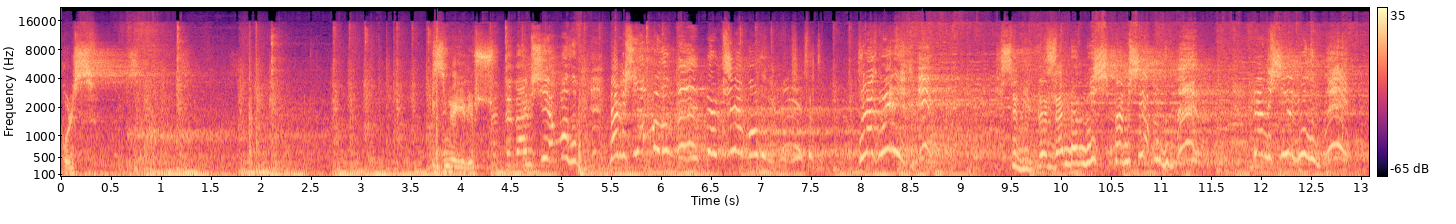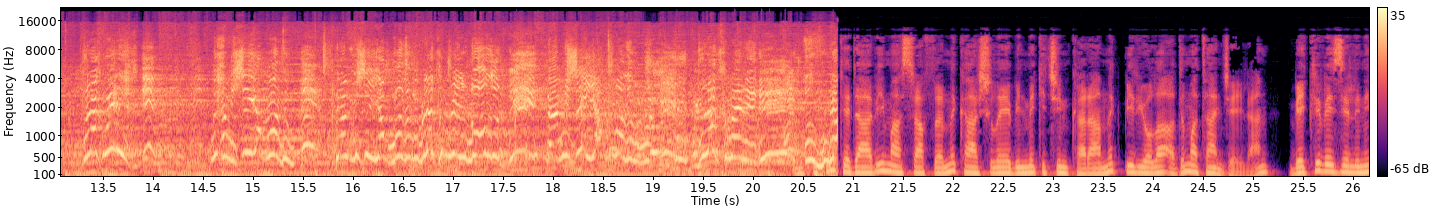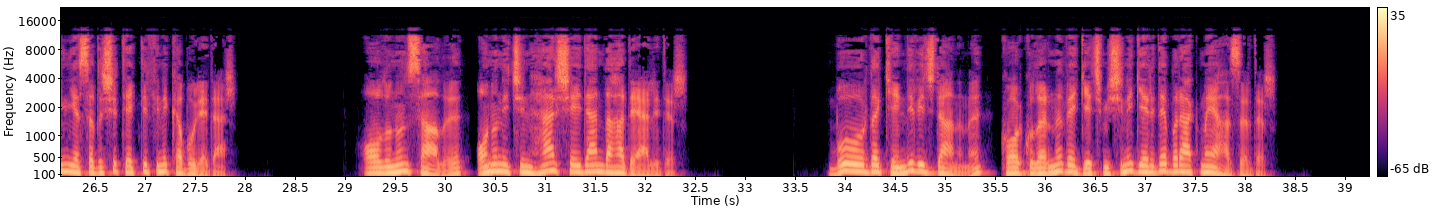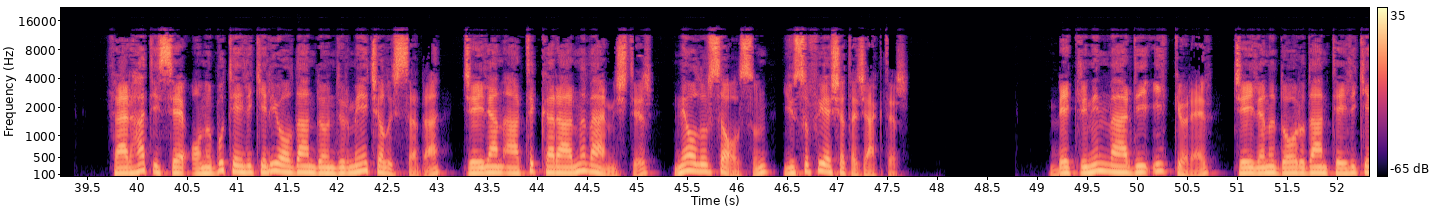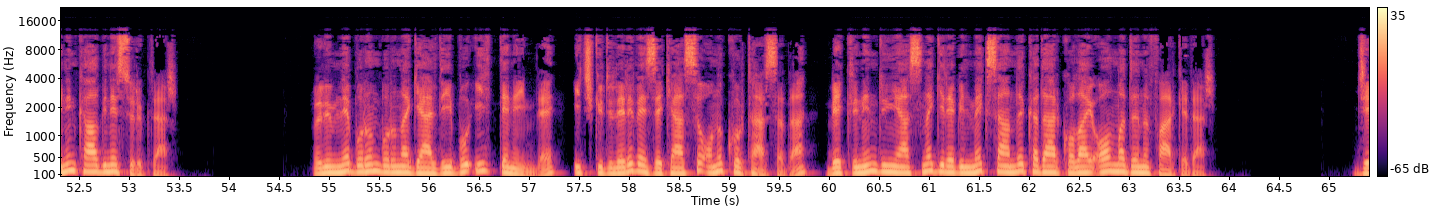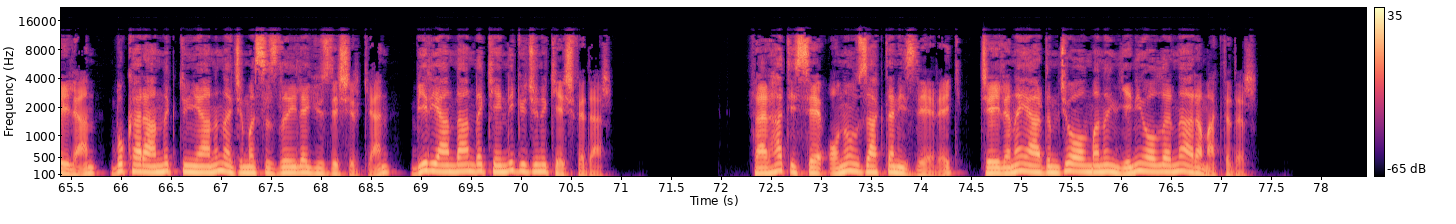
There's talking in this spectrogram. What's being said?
Polis. Bizimle geliyorsun. Ben, ben bir şey yapmadım. Ben bir şey yapmadım. Ben bir şey yapmadım. Bırak beni. Ben, ben, ben, bir, şey- ben bir şey yapmadım. Ben bir şey yapmadım. Bırak beni. Ben bir şey yapmadım. Ben bir şey yapmadım. Bırakın beni ne olur. Ben bir şey yapmadım. Bırak beni. Tedavi masraflarını karşılayabilmek için karanlık bir yola adım atan Ceylan, Bekri Vezirli'nin yasadışı teklifini kabul eder. Oğlunun sağlığı, onun için her şeyden daha değerlidir. Bu uğurda kendi vicdanını, korkularını ve geçmişini geride bırakmaya hazırdır. Ferhat ise onu bu tehlikeli yoldan döndürmeye çalışsa da, Ceylan artık kararını vermiştir, ne olursa olsun, Yusuf'u yaşatacaktır. Bekri'nin verdiği ilk görev, Ceylan'ı doğrudan tehlikenin kalbine sürükler. Ölümle burun buruna geldiği bu ilk deneyimde, içgüdüleri ve zekası onu kurtarsa da, Bekri'nin dünyasına girebilmek sandığı kadar kolay olmadığını fark eder. Ceylan, bu karanlık dünyanın acımasızlığıyla yüzleşirken, bir yandan da kendi gücünü keşfeder. Ferhat ise onu uzaktan izleyerek, Ceylan'a yardımcı olmanın yeni yollarını aramaktadır.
